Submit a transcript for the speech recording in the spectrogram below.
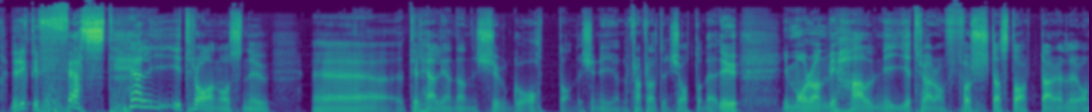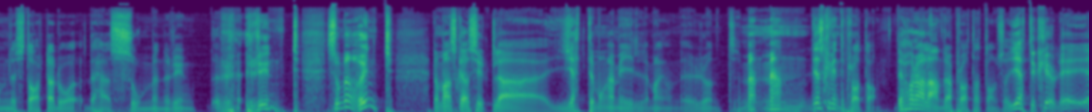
det är en riktig festhelg i Tranås nu eh, till helgen den 28, 29, framförallt den 28. Det är ju imorgon vid halv nio tror jag de första startar, eller om det startar då det här Zoomen rynt, rynt, Zoomen rynt, då man ska cykla jättemånga mil runt. Men, men det ska vi inte prata om. Det har alla andra pratat om. Så jättekul.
